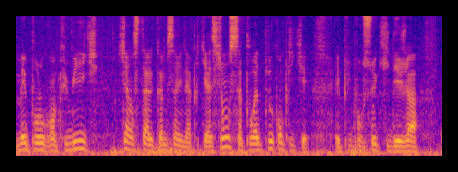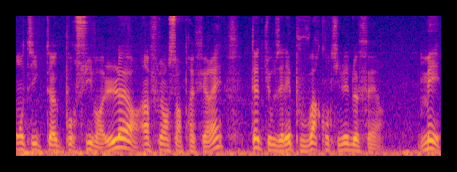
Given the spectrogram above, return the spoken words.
Mais pour le grand public, qui installent comme ça une application, ça pourrait être plus compliqué. Et puis pour ceux qui déjà ont TikTok pour suivre leur influenceur préféré, peut-être que vous allez pouvoir continuer de le faire. Mais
